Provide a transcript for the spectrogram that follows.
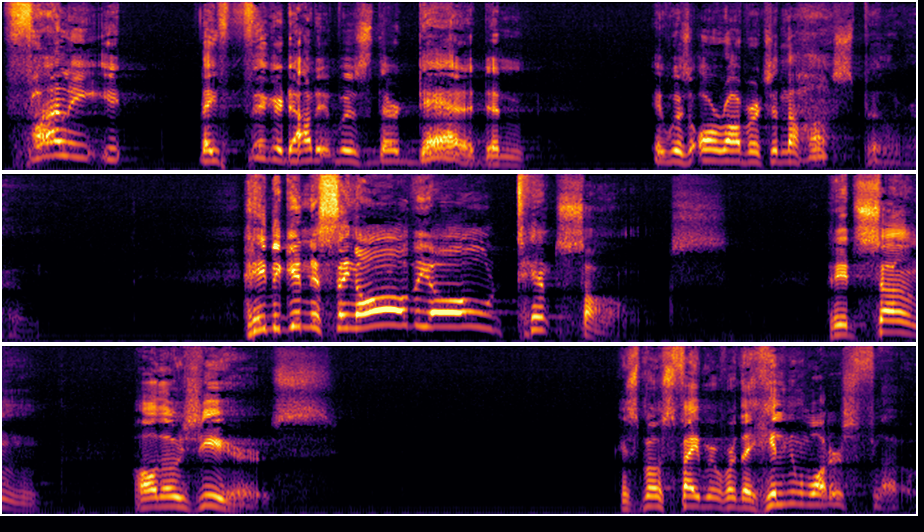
Finally, it, they figured out it was their dad, and it was Oral Roberts in the hospital room. And he began to sing all the old tent songs that he had sung all those years. His most favorite, where the healing waters flow,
